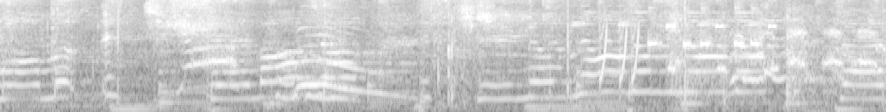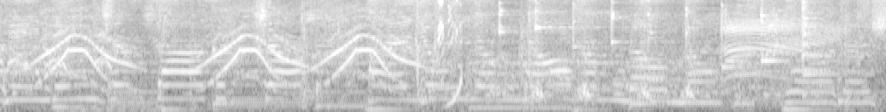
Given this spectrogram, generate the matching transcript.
我们一起学猫叫，一起喵喵喵喵喵，在你脸上撒个娇，还有喵喵喵喵喵，我的心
